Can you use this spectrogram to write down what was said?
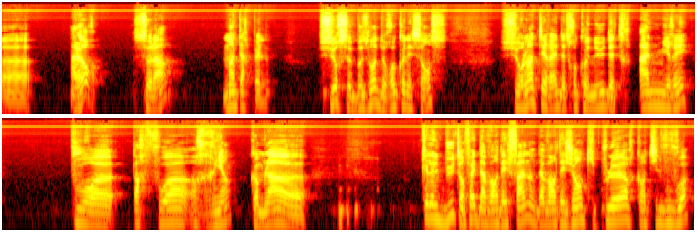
Euh, alors, cela m'interpelle sur ce besoin de reconnaissance, sur l'intérêt d'être reconnu, d'être admiré pour parfois rien, comme là. quel est le but en fait d'avoir des fans, d'avoir des gens qui pleurent quand ils vous voient?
